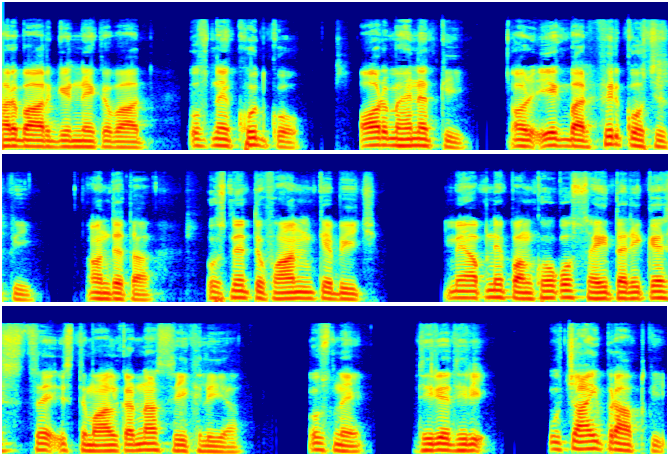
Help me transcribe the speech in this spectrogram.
हर बार गिरने के बाद उसने खुद को और मेहनत की और एक बार फिर कोशिश की। अंततः उसने तूफ़ान के बीच में अपने पंखों को सही तरीके से इस्तेमाल करना सीख लिया। उसने धीरे धीरे ऊंचाई प्राप्त की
